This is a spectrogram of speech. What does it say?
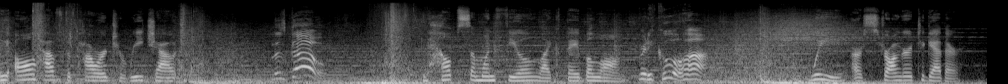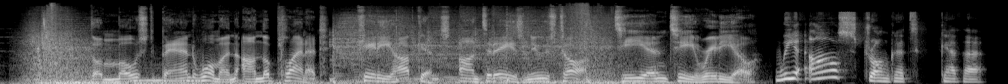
We all have the power to reach out. Let's go! And help someone feel like they belong. Pretty cool, huh? We are stronger together. The most banned woman on the planet, Katie Hopkins, on today's News Talk, TNT Radio. We are stronger together,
